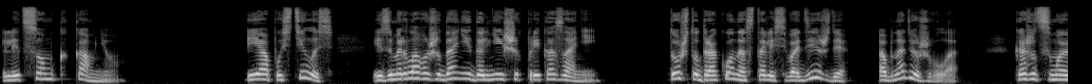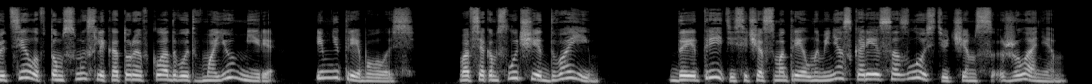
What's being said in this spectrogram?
Лицом к камню. Я опустилась и замерла в ожидании дальнейших приказаний. То, что драконы остались в одежде, обнадеживало. Кажется, мое тело, в том смысле, которое вкладывают в моем мире, им не требовалось. Во всяком случае, двоим. Да и третий сейчас смотрел на меня скорее со злостью, чем с желанием.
